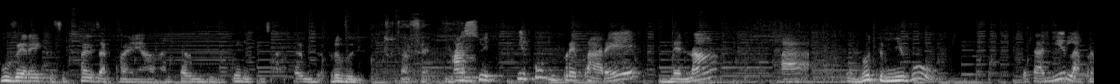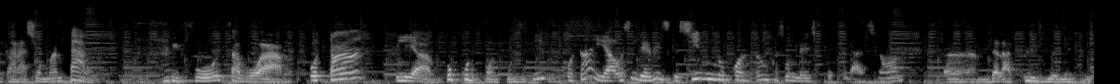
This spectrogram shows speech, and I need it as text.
Vous verrez que c'est très attrayant en termes de bénéfices, en termes de revenus. Tout à fait. Ensuite, il faut vous préparer maintenant à un autre niveau, c'est-à-dire la préparation mentale. Il faut savoir, autant il y a beaucoup de points positifs, autant il y a aussi des risques si nous ne comptons que sur les spéculations euh, de la pluviométrie.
